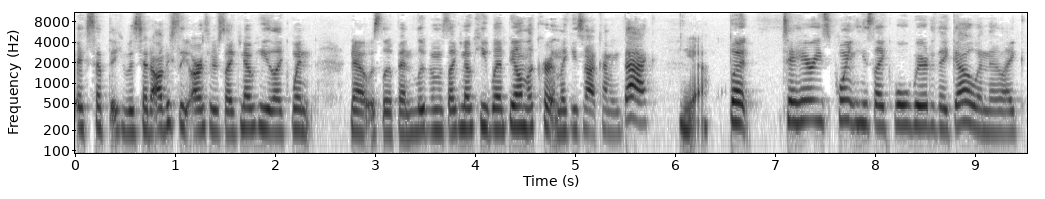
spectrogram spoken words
accept that he was dead. Obviously, Arthur's like, no, he like went. No, it was Lupin. Lupin was like, no, he went beyond the curtain, like he's not coming back. Yeah. But to Harry's point, he's like, well, where do they go? And they're like,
